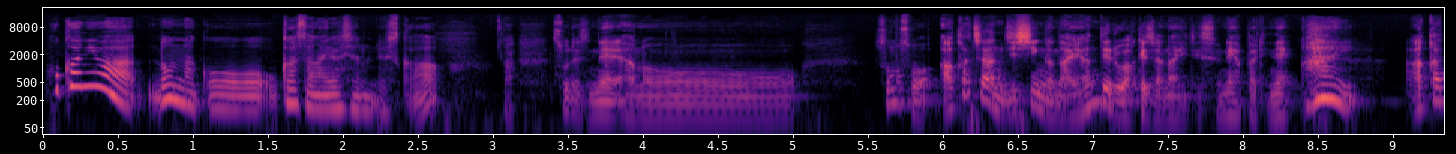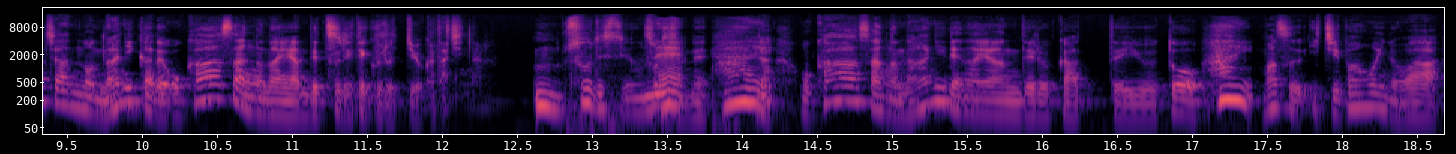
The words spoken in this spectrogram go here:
他にはどんなこうお母さんがいらっしゃるんですか？あそうですね、あのーそもそも赤ちゃん自身が悩んでるわけじゃないですよねやっぱりね。はい。赤ちゃんの何かでお母さんが悩んで連れてくるっていう形になる、うんそうですよね。ね。はい。お母さんが何で悩んでるかっていうとはい。まず一番多いのは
